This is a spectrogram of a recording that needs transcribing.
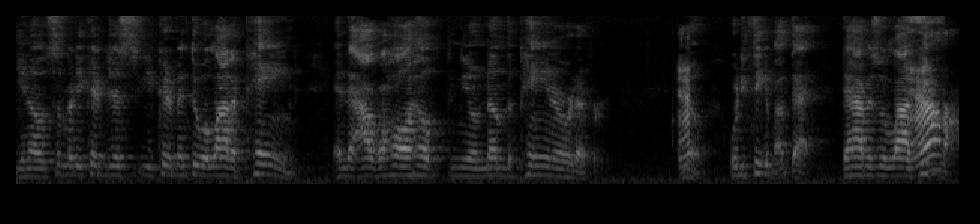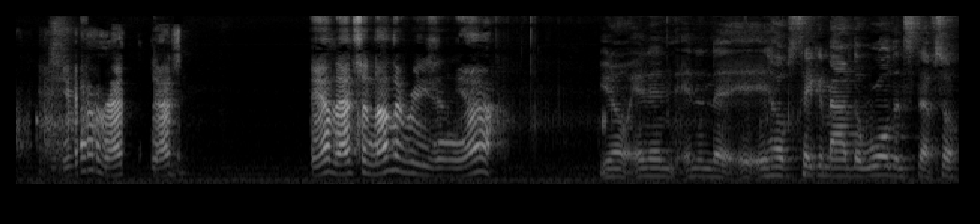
You know, somebody could just you could have been through a lot of pain, and the alcohol helped you know numb the pain or whatever. You Yeah. know, what do you think about that? That happens with a lot of Yeah, people. yeah, that that's yeah, that's another reason. Yeah, You know, and then and then the, it, it helps take them out of the world and stuff. So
